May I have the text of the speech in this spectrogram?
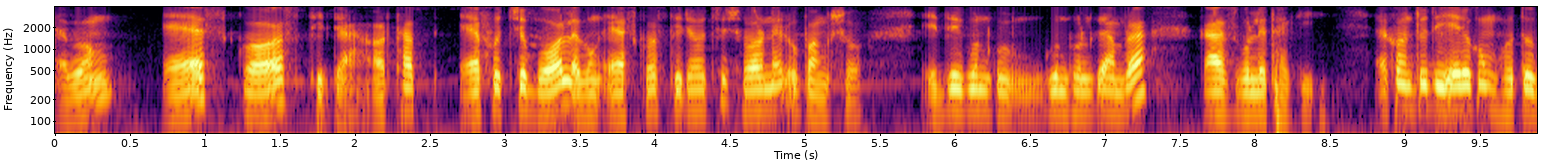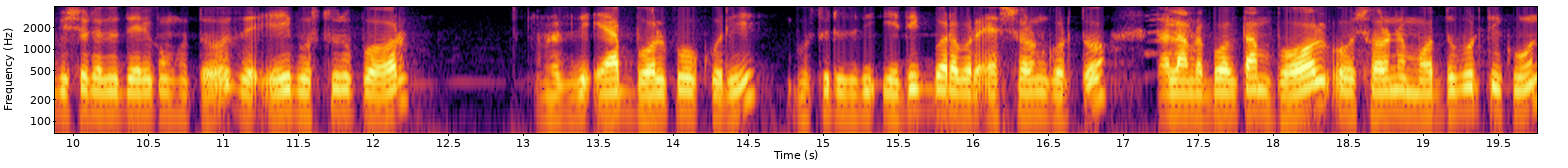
এবং এস কস থিটা অর্থাৎ এফ হচ্ছে বল এবং এস কস থিটা হচ্ছে স্মরণের উপাংশ। এদের গুণ, গুণফলকে আমরা কাজ বলে থাকি। এখন যদি এরকম হতো, বিষয়টা যদি এরকম হতো যে এই বস্তুর উপর আমরা যদি অ্যাপ বল প্রয়োগ করি, বস্তুটি যদি এদিক বরাবর এস স্মরণ করতো, তাহলে আমরা বলতাম বল ও স্মরণের মধ্যবর্তী কোণ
